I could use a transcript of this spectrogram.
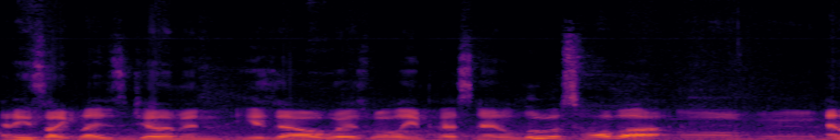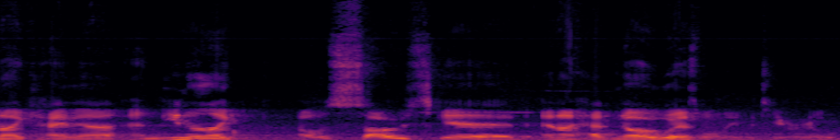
and he's like ladies and gentlemen here's our where's wally impersonator lewis hobart oh man. and I came out, and you know, like I was so scared, and I had no Where's Wally material,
